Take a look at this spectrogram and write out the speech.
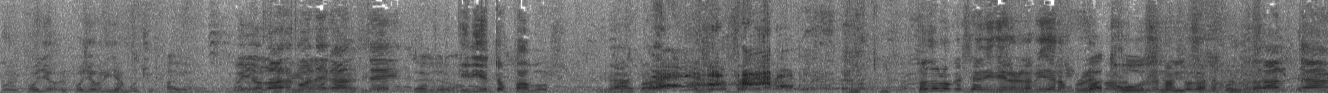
Pues el pollo, el pollo brilla mucho. Adiós. Cuello largo, elegante. Lève devant. 500 pavos. Eso no es problema. Todo lo que sea dinero en la vida no es problema. Los problemas son las. Salta.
